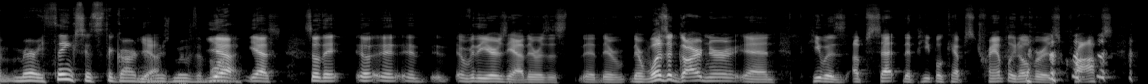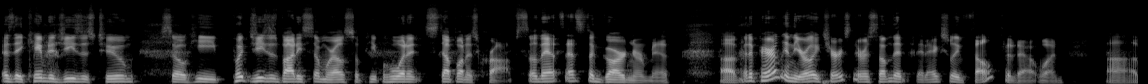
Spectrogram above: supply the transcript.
Mary thinks it's the gardener Yeah. who's moved the body. Yeah, yes. So that uh, over the years, yeah, there was this there there was a gardener and he was upset that people kept trampling over his crops as they came to Jesus' tomb. So he put Jesus' body somewhere else so people wouldn't step on his crops. So that's that's the gardener myth. Uh, but apparently in the early church there was some that, that actually fell for that one. Uh,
